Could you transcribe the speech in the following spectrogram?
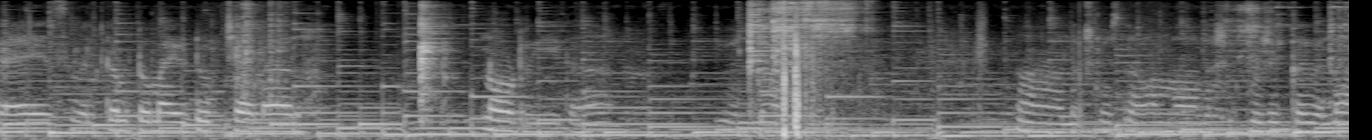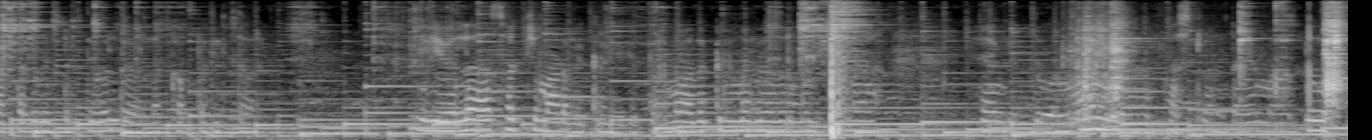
Guys welcome to my YouTube channel ನೋಡ್ರಿ ಈಗ ಇವೆಲ್ಲ ಲಕ್ಷ್ಮೀ ಶ್ರಾವಣ, ಲಕ್ಷ್ಮೀ ಪೂಜೆಗೆ ಇವೆಲ್ಲ ತೆಗೆದಿಟ್ಟಿರ್ತೀವಲ್ಲ ಎಲ್ಲ ಕಪ್ಪಾಗಿರ್ತಾವೆ. ಈಗ ಇವೆಲ್ಲ ಸ್ವಚ್ಛ ಮಾಡ್ಬೇಕ್ರಿ ಈಗ. ಅದಕ್ಕೆ ನಿಮಗೆ ಅದ್ರ ಮುಂಚೆ ಹೆಂಗಿತ್ತು ಫಸ್ಟ್ ಒಂದು ಟೈಮ್ ತೋರಿಸ್ತೇನೆ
